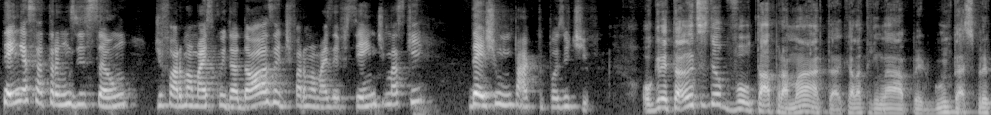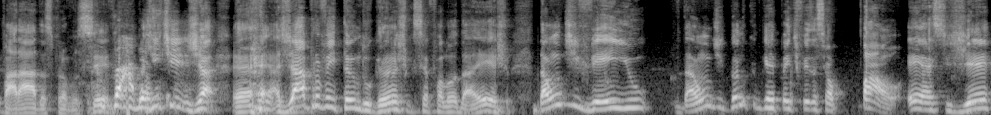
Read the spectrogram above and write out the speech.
tenha essa transição de forma mais cuidadosa, de forma mais eficiente, mas que deixe um impacto positivo. Ô, Greta, antes de eu voltar para Marta, que ela tem lá perguntas preparadas para você, Várias. a gente já, é, já aproveitando o gancho que você falou da Eixo, da onde veio, da onde, quando que de repente fez assim, ó, pau, ESG,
